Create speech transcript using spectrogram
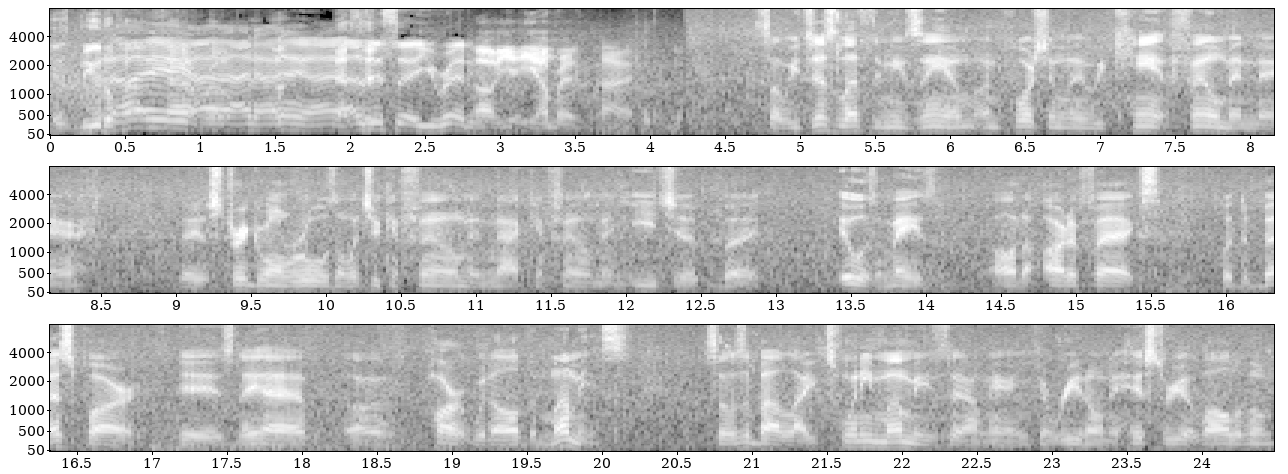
It's beautiful. out in Hey, Cairo. I, I, I, oh, I, I it. just said you ready. Oh yeah, yeah, I'm ready. All right. So we just left the museum. Unfortunately, we can't film in there. There's strict on rules on what you can film and not can film in Egypt, but it was amazing. All the artifacts. But the best part is they have a part with all the mummies. So it's about like 20 mummies down there. You can read on the history of all of them.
